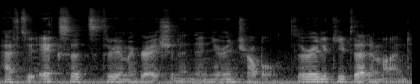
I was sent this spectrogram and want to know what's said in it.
have to exit through immigration, and then you're in trouble. So really keep that in mind.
